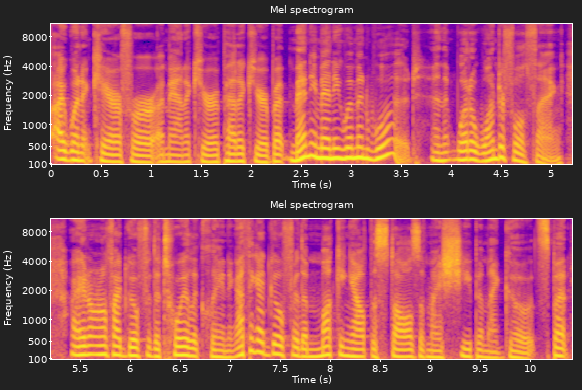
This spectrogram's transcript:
I wouldn't care for a manicure or pedicure, but many, many women would. And what a wonderful thing. I don't know if I'd go for the toilet cleaning. I think I'd go for the mucking out the stalls of my sheep and my goats. But,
